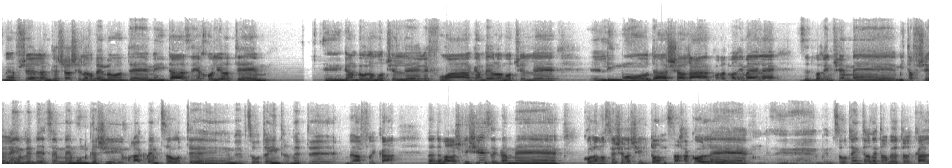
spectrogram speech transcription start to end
מאפשר הנגשה של הרבה מאוד מידע, זה יכול להיות גם בעולמות של רפואה, גם בעולמות של לימוד, העשרה, כל הדברים האלה. זה דברים שהם מתאפשרים ובעצם מונגשים רק באמצעות, באמצעות האינטרנט באפריקה. והדבר השלישי זה גם כל הנושא של השלטון, סך הכל באמצעות האינטרנט הרבה יותר קל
